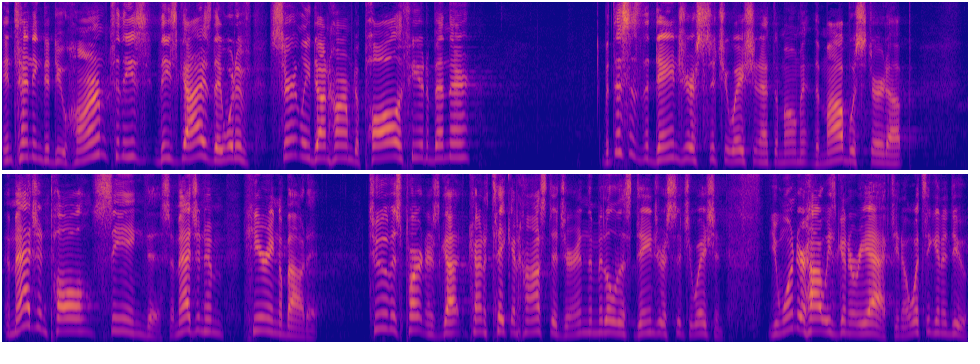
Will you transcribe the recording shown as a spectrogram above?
intending to do harm to these, these guys. They would have certainly done harm to Paul if he would have been there. But this is the dangerous situation at the moment. The mob was stirred up. Imagine Paul seeing this. Imagine him hearing about it. Two of his partners got kind of taken hostage or in the middle of this dangerous situation. You wonder how he's going to react. You know, what's he going to do?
